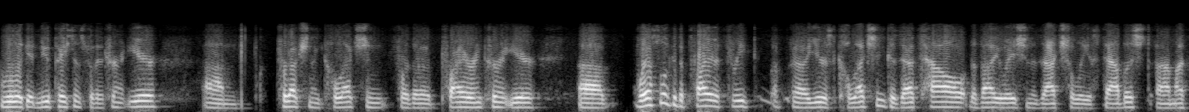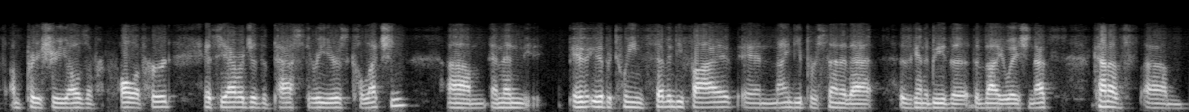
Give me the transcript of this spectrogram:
we'll look at new patients for the current year, um, production and collection for the prior and current year. Uh, we also look at the prior three uh, years collection because that's how the valuation is actually established. Um, I, am pretty sure you all have, all have heard it's the average of the past three years collection, um, and then either between 75 and 90 percent of that is going to be the the valuation. That's kind of um,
